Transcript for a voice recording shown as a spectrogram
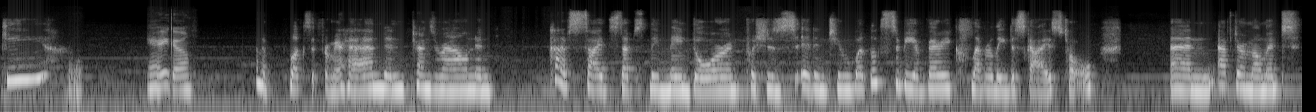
Key, Here you go. kind of plucks it from your hand and turns around and kind of sidesteps the main door and pushes it into what looks to be a very cleverly disguised hole. And after a moment,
